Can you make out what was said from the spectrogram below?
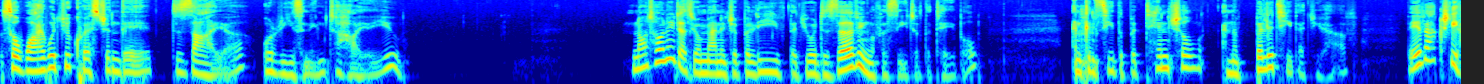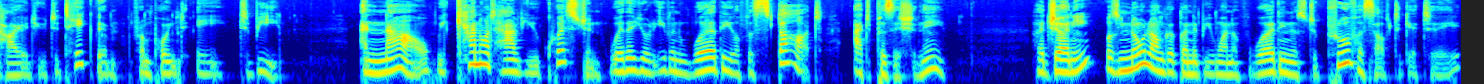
So why would you question their desire or reasoning to hire you? Not only does your manager believe that you're deserving of a seat at the table and can see the potential and ability that you have, they've actually hired you to take them from point A to B. And now we cannot have you question whether you're even worthy of a start at position A. Her journey was no longer going to be one of worthiness to prove herself to get to A.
